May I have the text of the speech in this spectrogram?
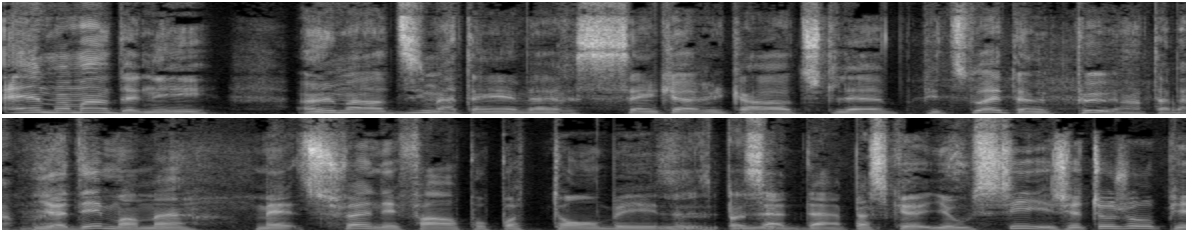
à un moment donné, un mardi matin vers 5h15, tu te lèves, puis tu dois être un peu en tabarnak. Il y a des moments, mais tu fais un effort pour pas tomber là-dedans. Parce que il y a aussi, j'ai toujours, puis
